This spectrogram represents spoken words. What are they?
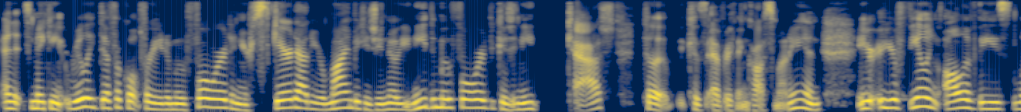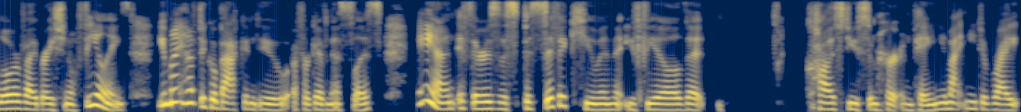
and it's making it really difficult for you to move forward and you're scared out of your mind because you know you need to move forward because you need cash to because everything costs money and you're you're feeling all of these lower vibrational feelings you might have to go back and do a forgiveness list. And if there is a specific human that you feel that caused you some hurt and pain you might need to write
